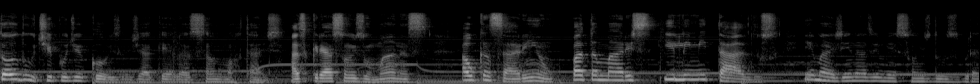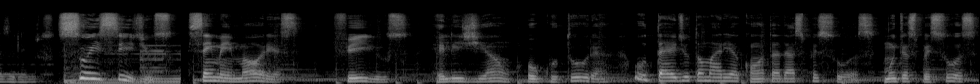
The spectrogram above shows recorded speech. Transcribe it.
todo tipo de coisa, já que elas são imortais. As criações humanas alcançariam patamares ilimitados. Imagina as invenções dos brasileiros. Suicídios, sem memórias, filhos, religião ou cultura, o tédio tomaria conta das pessoas. Muitas pessoas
